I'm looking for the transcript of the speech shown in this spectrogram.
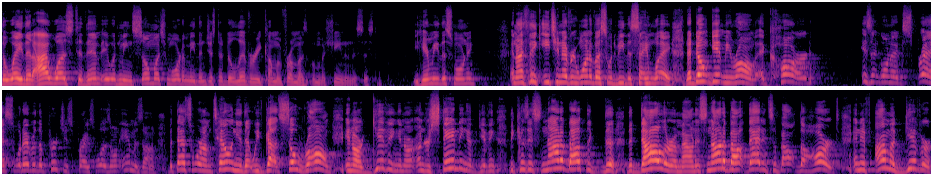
the way that I was to them, it would mean so much more to me than just a delivery coming from a, a machine in a system. You hear me this morning? And I think each and every one of us would be the same way. Now, don't get me wrong, a card isn't going to express whatever the purchase price was on Amazon. But that's where I'm telling you that we've got so wrong in our giving and our understanding of giving because it's not about the, the, the dollar amount. It's not about that. It's about the heart. And if I'm a giver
